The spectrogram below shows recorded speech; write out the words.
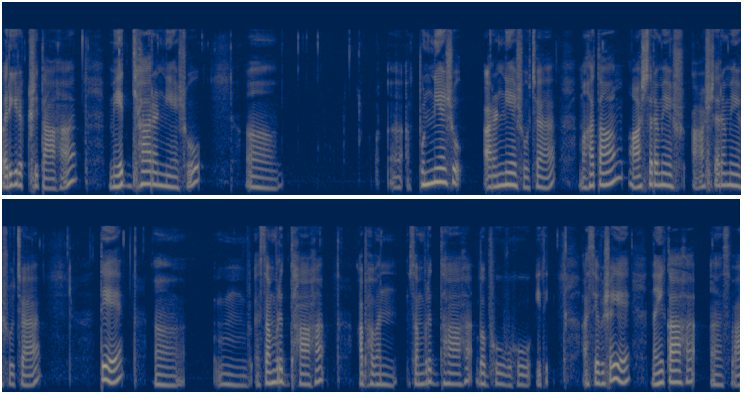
परिरक्षिताः मेध्यारण्येषु पुण्येषु अरण्येषु च महताम् आश्रमेषु आश्रमेषु च ते संवृद्धाः अभवन् संवृद्धाः बभूवुः इति। अस्य विषये नैकाः स्वा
